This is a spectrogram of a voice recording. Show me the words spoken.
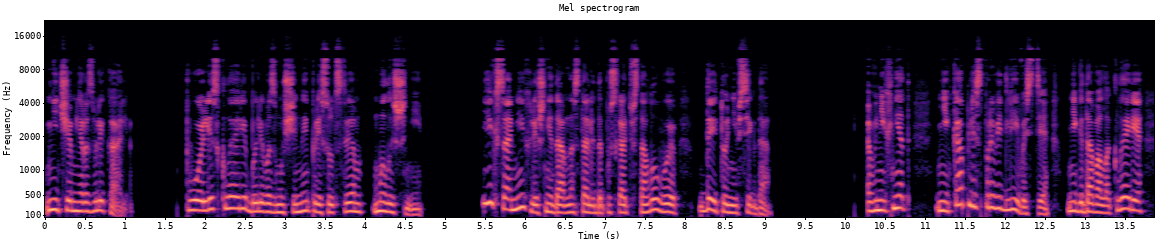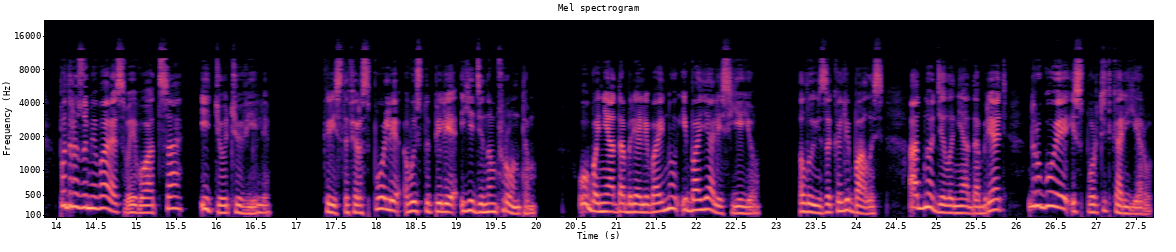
ничем не развлекали. Полли с Клэри были возмущены присутствием малышни. Их самих лишь недавно стали допускать в столовую, да и то не всегда. В них нет ни капли справедливости, негодовала Клэри, подразумевая своего отца и тетю Вилли. Кристофер с Полли выступили единым фронтом. Оба не одобряли войну и боялись ее. Луиза колебалась. Одно дело не одобрять, другое — испортить карьеру.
